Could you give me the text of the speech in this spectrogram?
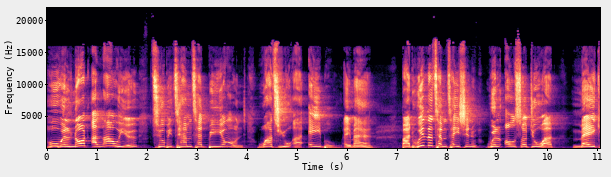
who will not allow you to be tempted beyond what you are able. Amen. But with the temptation, will also do what? Make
